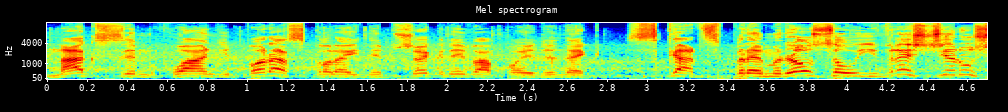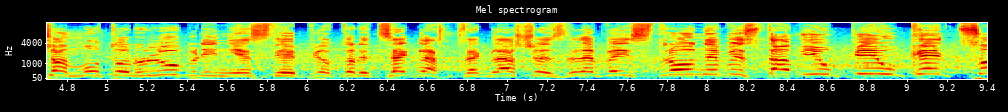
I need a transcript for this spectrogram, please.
Maksym Chłań po raz kolejny przegrywa pojedynek z Kacprem Rosą i wreszcie rusza motor Lublin. Jest Piotr Ceglarz, Ceglarze z lewej strony wystawił piłkę. Co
